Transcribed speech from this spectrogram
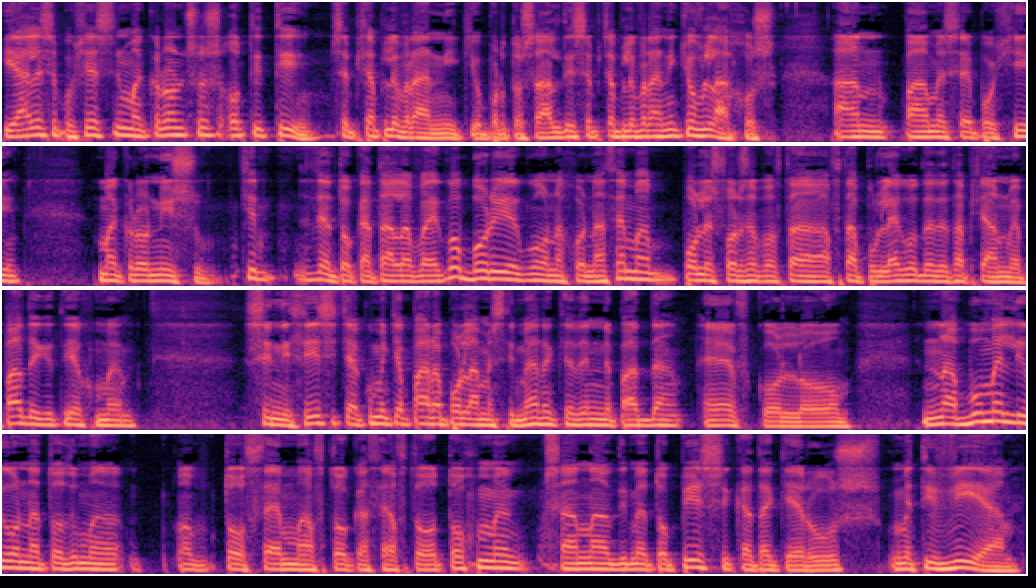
Οι άλλες εποχές είναι Μακρόνισο ότι τι, σε ποια πλευρά ανήκει ο Πορτοσάλτης, σε ποια πλευρά ανήκει ο Βλάχος. Αν πάμε σε εποχή Μακρονίσου. Και δεν το κατάλαβα εγώ. Μπορεί εγώ να έχω ένα θέμα. Πολλές φορές από αυτά, αυτά που λέγονται δεν τα πιάνουμε πάντα γιατί έχουμε συνηθίσει και ακούμε και πάρα πολλά μες στη μέρα και δεν είναι πάντα εύκολο. Να μπούμε λίγο να το δούμε το θέμα αυτό καθεαυτό. Το έχουμε ξανααντιμετωπίσει κατά καιρούς με τη βία.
